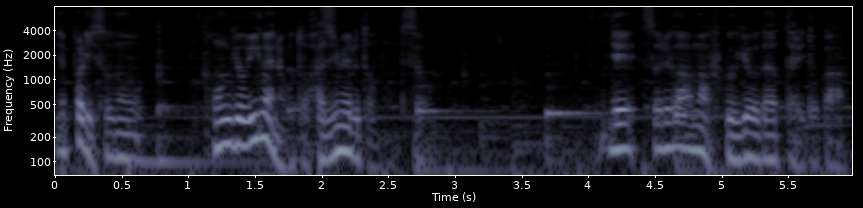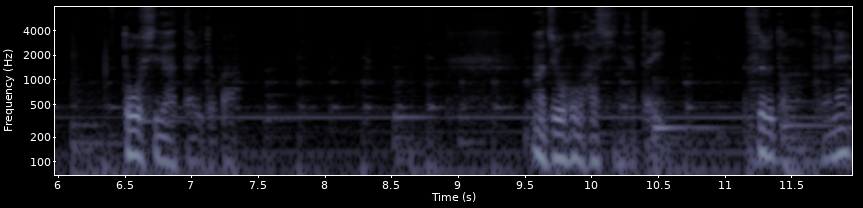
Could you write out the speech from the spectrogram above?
やっぱりその本業以外のことを始めると思うんですよ。でそれがまあ副業であったりとか投資であったりとか、まあ、情報発信であったりすると思うんですよね。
